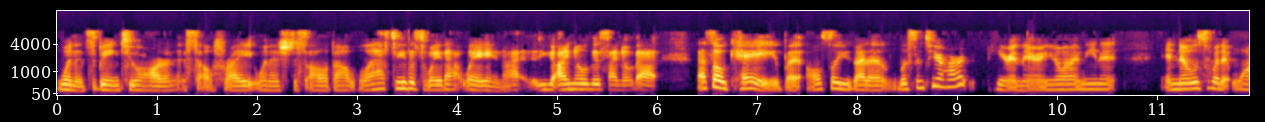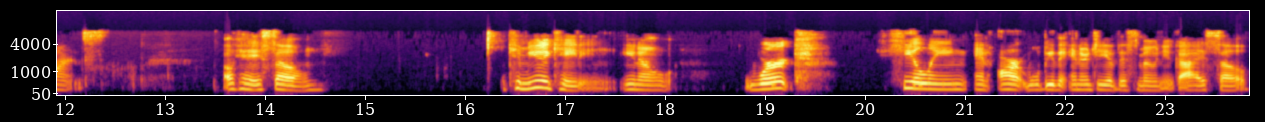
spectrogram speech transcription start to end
when it's being too hard on itself, right? When it's just all about, well, it has to be this way, that way, and I I know this, I know that. That's okay, but also you got to listen to your heart here and there. You know what I mean? It it knows what it wants. Okay, so communicating, you know, work healing and art will be the energy of this moon, you guys. So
